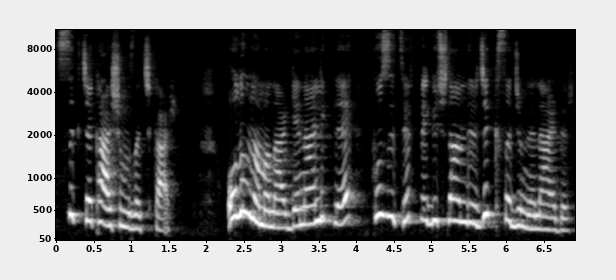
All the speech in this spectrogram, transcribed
sıkça karşımıza çıkar. Olumlamalar genellikle pozitif ve güçlendirici kısa cümlelerdir.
